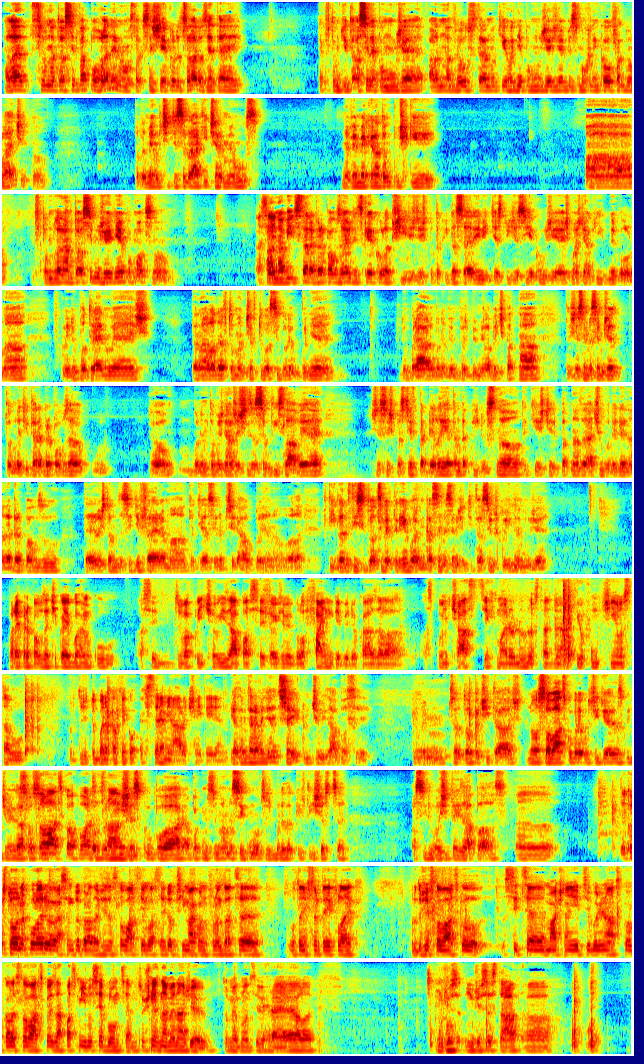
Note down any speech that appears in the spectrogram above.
hele, jsou na to asi dva pohledy, no, tak seš jako docela rozjetý, tak v tom ti to asi nepomůže, ale na druhou stranu ti hodně pomůže, že bys mohl někoho fakt doléčit, no. Podle mě určitě se vrátí Čermius, nevím, jak je na tom pušky, a v tomhle nám to asi může jedině pomoct, no. Asi... A navíc ta reprepauza je vždycky jako lepší, když jdeš po takovéhle sérii vítězství, že si jako užiješ, máš nějaký dny volna, v klidu potrénuješ, ta nálada v tom manšaftu asi bude úplně dobrá, nebo nevím, proč by měla být špatná, takže si myslím, že tomhle ti ta pauza Jo, budeme to možná řešit zase u té Slávie, že jsi prostě v prdeli, je tam takový dusno, teď ještě 15 hráčů odjede na repre pauzu, trénuješ tam deseti férama, to ti asi nepřidá úplně, no, ale v téhle v situaci, ve které je Bohemka, si myslím, že ti to asi uškodit nemůže. Po repre pauze čekají Bohemku asi dva klíčové zápasy, takže by bylo fajn, kdyby dokázala aspoň část těch marodů dostat do nějakého funkčního stavu, protože to bude pak jako extrémně náročný týden. Já tam teda vidím tři klíčové zápasy. Nevím, co do toho počítáš. No, Slovácko bude určitě jeden z klíčových zápasů. Slovácko a pohár se Poprvé sláví. šestku pohár a pak myslím máme Sigmu, což bude taky v té šestce asi důležitý zápas. Uh, jako z tohohle pohledu, já jsem to bral tak, že se Slováckem vlastně je to přímá konfrontace o ten čtvrtý flag, protože Slovácko sice máš na něj tři body náskok, ale Slovácko je zápas mínus Jabloncem, což neznamená, že v tom Jablonci vyhraje, ale může se, může se stát a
